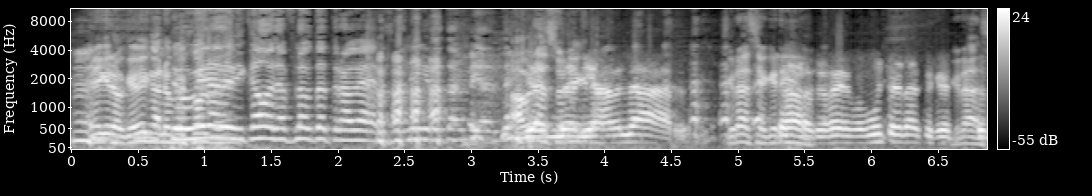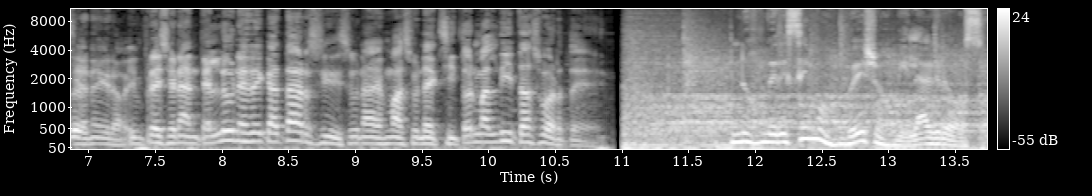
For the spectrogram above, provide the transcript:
Negro, que venga lo Te mejor. hubiera de- dedicado a la flauta traversa, negro también. Abrazo, negro. hablar. Gracias, querido. Claro. Muchas gracias. gente. Gracias, negro. Impresionante. El lunes de Catarsis, una vez más un éxito. En maldita suerte. Nos merecemos bellos milagros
